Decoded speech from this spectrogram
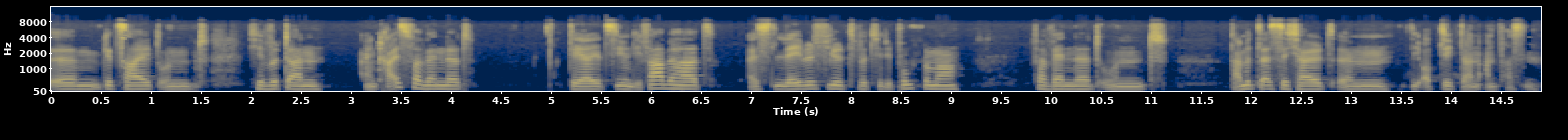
ähm, gezeigt und hier wird dann ein Kreis verwendet, der jetzt die und die Farbe hat. Als Label-Field wird hier die Punktnummer verwendet und damit lässt sich halt ähm, die Optik dann anpassen.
